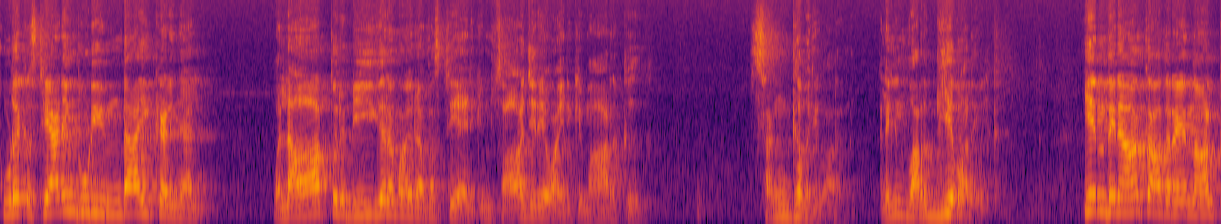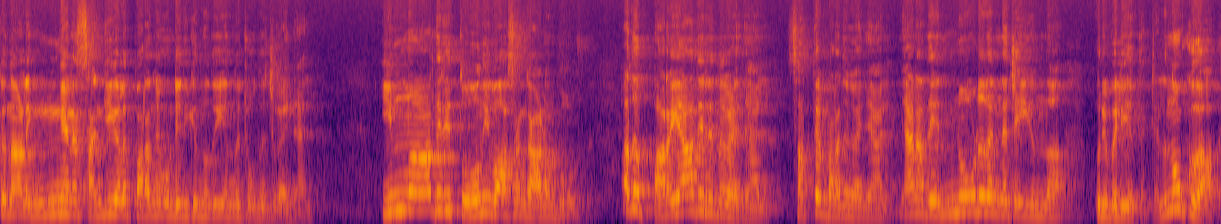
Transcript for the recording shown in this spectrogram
കൂടെ ക്രിസ്ത്യാനിയും കൂടി ഉണ്ടായിക്കഴിഞ്ഞാൽ വല്ലാത്തൊരു ഭീകരമായൊരു അവസ്ഥയായിരിക്കും സാഹചര്യമായിരിക്കും ആർക്ക്? സംഘപരിവാറിന് അല്ലെങ്കിൽ വർഗീയവാദികൾക്ക്. എന്തിനാ കാതറെ നാൾക്ക് നാൾ ഇങ്ങനെ സംഖ്യകൾ പറഞ്ഞുകൊണ്ടിരിക്കുന്നത് എന്ന് ചോദിച്ചു കഴിഞ്ഞാൽ ഇമാതിരി തോന്നിവാസം കാണുമ്പോൾ അത് പറയാതിരുന്നു കഴിഞ്ഞാൽ സത്യം പറഞ്ഞു കഴിഞ്ഞാൽ ഞാൻ അത് എന്നോട് തന്നെ ചെയ്യുന്ന ഒരു വലിയ തെറ്റല്ല. നോക്കുക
